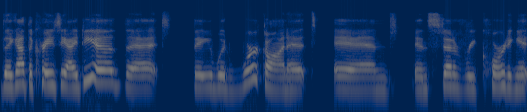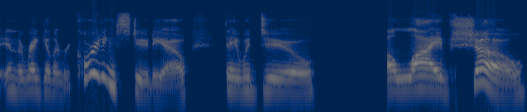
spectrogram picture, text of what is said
they got the crazy idea that they would work on it and instead of recording it in the regular recording studio they would do a live show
